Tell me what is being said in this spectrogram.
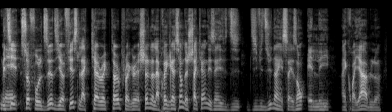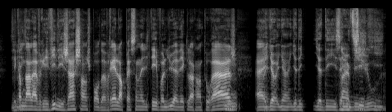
Mais, Mais- tu sais, ça, faut le dire, The Office, la character progression, la progression de chacun des indi- individus dans les saisons, elle est incroyable. là. C'est Mhm. comme dans la vraie vie, les gens changent pour de vrai, leur personnalité évolue avec leur entourage. Mhm. Euh, Il Ouais. y, a, il y a- il y a des, y a des C'est un amitiés bijou. qui... hein.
